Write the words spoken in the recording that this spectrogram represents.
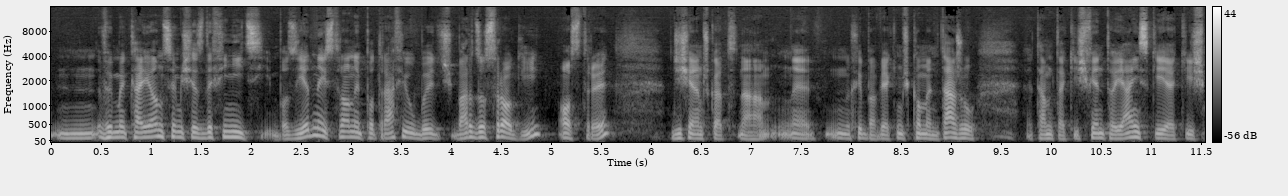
mm, wymykającym się z definicji, bo z jednej strony potrafił być bardzo srogi, ostry, Dzisiaj na przykład na, e, chyba w jakimś komentarzu tam taki świętojański jakiś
